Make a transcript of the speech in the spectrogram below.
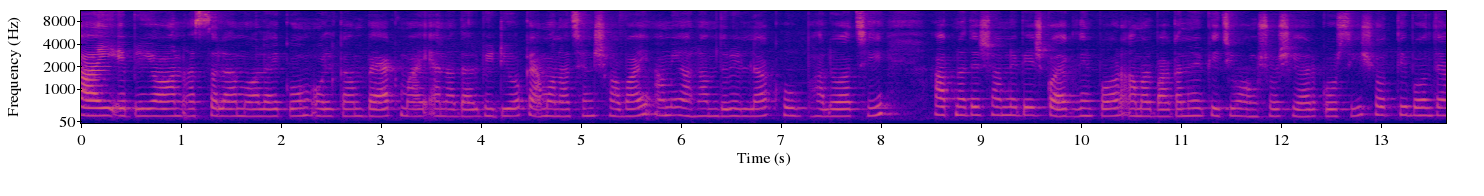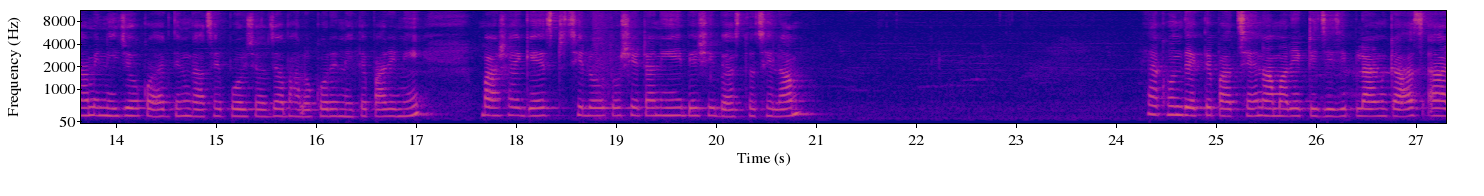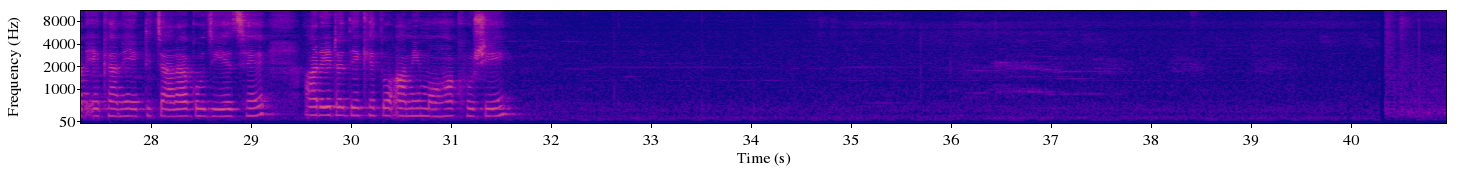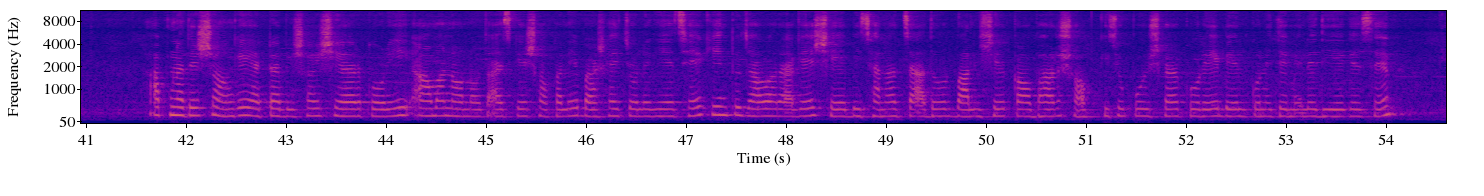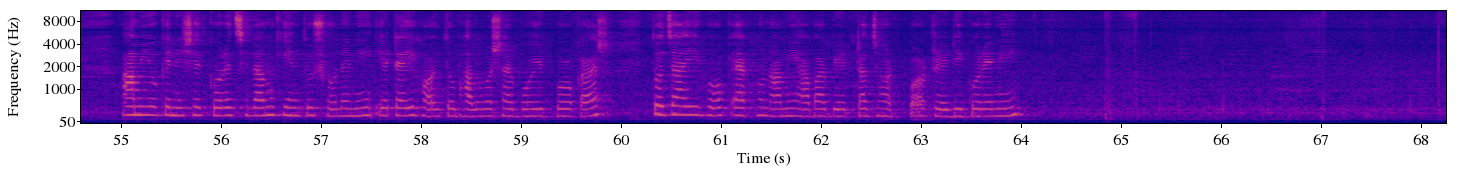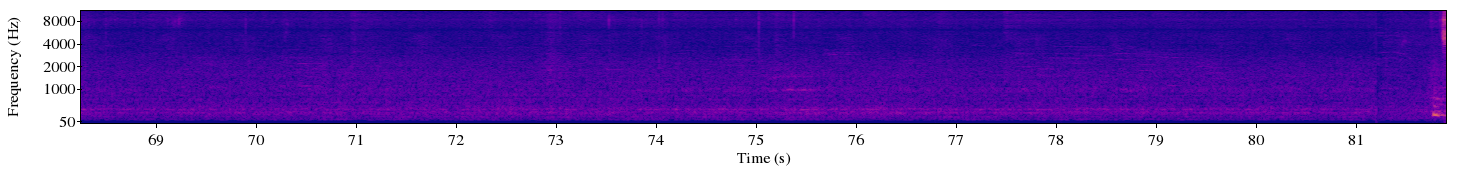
High everyone, আসসালামু আলাইকুম, welcome back my another video. কেমন আছেন সবাই? আমি আলহামদুলিল্লাহ খুব ভালো আছি। আপনাদের সামনে বেশ কয়েকদিন পর আমার বাগানের কিছু অংশ শেয়ার করছি। সত্যি বলতে আমি নিজেও কয়েকদিন গাছের পরিচর্যা ভালো করে নিতে পারিনি। বাসায় গেস্ট ছিল, তো সেটা নিয়েই বেশি ব্যস্ত ছিলাম। এখন দেখতে পাচ্ছেন আমার একটি জিজি প্লান্ট গাছ আর এখানে একটি চারা গজিয়েছে। আর এটা দেখে তো আমি মহা খুশি। আপনাদের সঙ্গে একটা বিষয় শেয়ার করি। আমার ননদ আজকে সকালে বাসায় চলে গিয়েছে, কিন্তু যাওয়ার আগে সে বিছানার চাদর, বালিশের কভার সব কিছু পরিষ্কার করে বেলকনিতে মেলে দিয়ে গেছে। আমি ওকে নিষেধ করেছিলাম, কিন্তু শোনেনি, এটাই হয়তো ভালোবাসার বহির প্রকাশ তো যাই হোক, এখন আমি আবার বেডটা ঝটপট রেডি করে নিই।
